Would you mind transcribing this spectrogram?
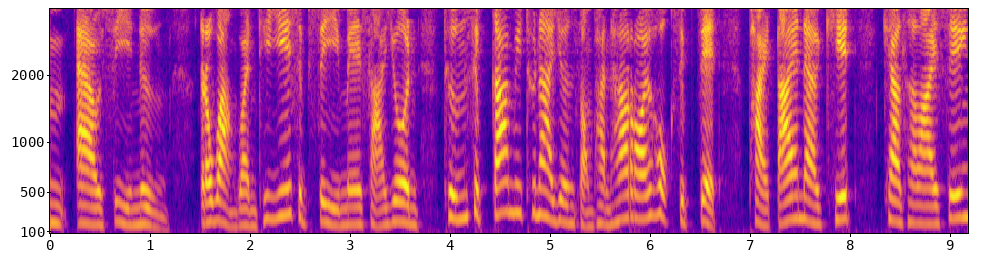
MLC 1 ระหว่างวันที่ 24 เมษายน ถึง 19 มิถุนายน 2567 ภายใต้แนวคิด Catalyzing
